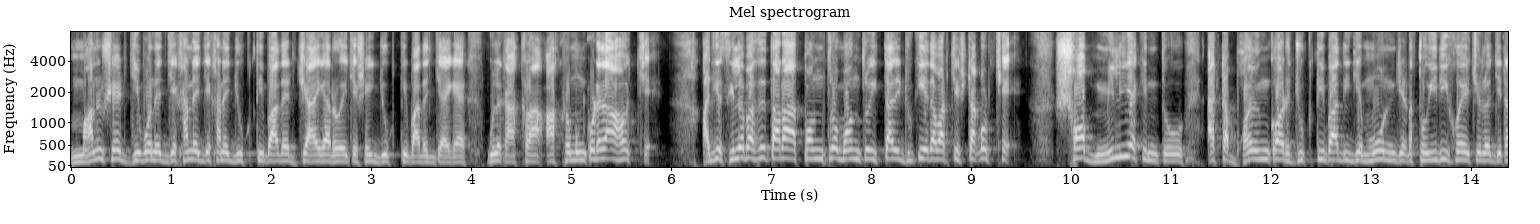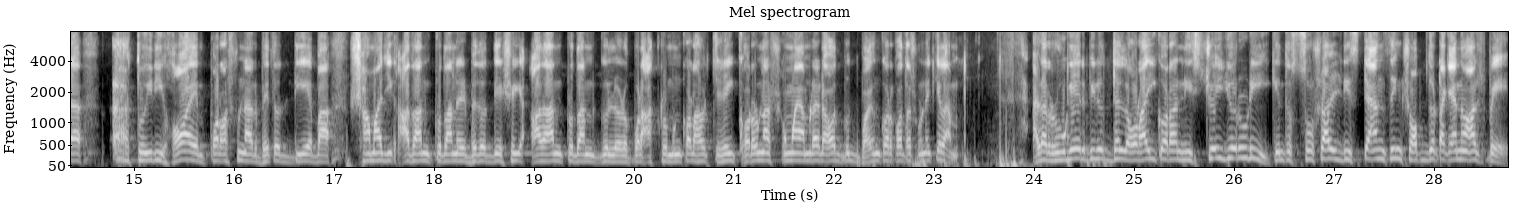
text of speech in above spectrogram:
মানুষের জীবনে যেখানে যেখানে যুক্তিবাদের জায়গা রয়েছে, সেই যুক্তিবাদের জায়গাগুলোকে আক্রা- আক্রমণ করে দেওয়া হচ্ছে। আজকে সিলেবাসে তারা তন্ত্র, মন্ত্র ইত্যাদি ঢুকিয়ে দেওয়ার চেষ্টা করছে। সব মিলিয়ে কিন্তু একটা ভয়ঙ্কর যুক্তিবাদী যে মন যেটা তৈরি হয়েছিল, যেটা তৈরি হয় পড়াশোনার ভেতর দিয়ে বা সামাজিক আদান প্রদানের ভেতর দিয়ে, সেই আদান প্রদানগুলোর ওপর আক্রমণ করা হচ্ছে। সেই করোনার সময় আমরা একটা অদ্ভুত, ভয়ঙ্কর কথা শুনেছিলাম। একটা রোগের বিরুদ্ধে লড়াই করা নিশ্চয়ই জরুরি, কিন্তু সোশ্যাল ডিস্ট্যান্সিং শব্দটা কেন আসবে?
